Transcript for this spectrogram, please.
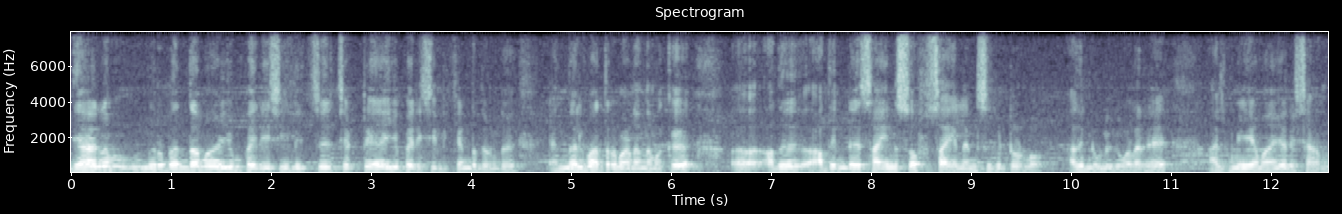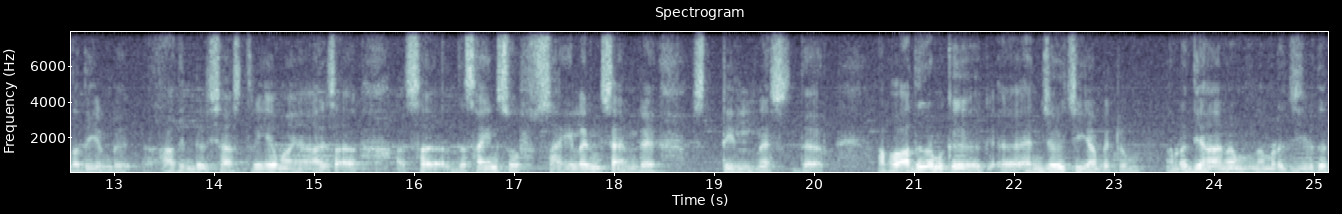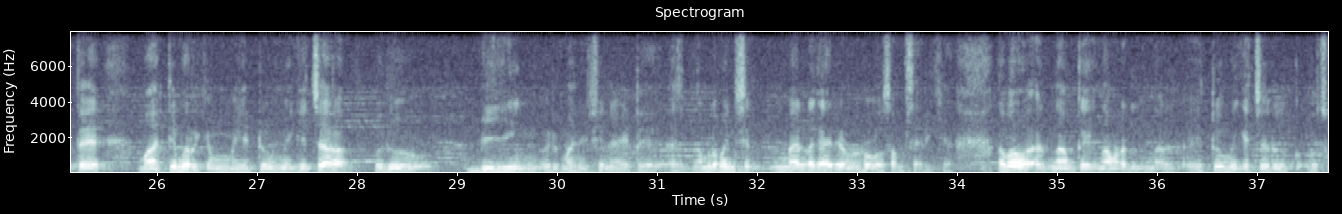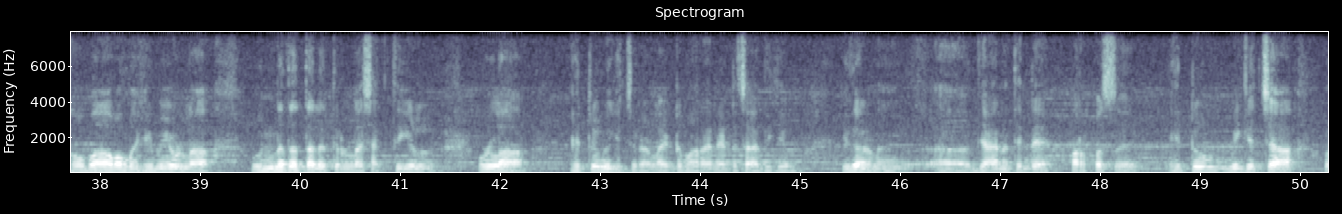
ധ്യാനം നിർബന്ധമായും പരിശീലിച്ച് ചിട്ടയായി പരിശീലിക്കേണ്ടതുണ്ട്. എന്നാൽ മാത്രമാണ് നമുക്ക് അത് അതിന്റെ സയൻസ് ഓഫ് സൈലൻസ് കിട്ടുള്ളൂ. അതിന്റെ ഉള്ളിൽ വളരെ ആത്മീയമായ ഒരു ശാന്തതയുണ്ട്. അതിന്റെ ഒരു ശാസ്ത്രീയമായ the science of silence and stillness there. അപ്പോൾ അത് നമുക്ക് എൻജോയ് ചെയ്യാൻ പറ്റും. നമ്മുടെ ധ്യാനം നമ്മുടെ ജീവിതത്തെ മാറ്റിമറിക്കും. ഏറ്റവും മികച്ച ഒരു ബീയിങ് ഒരു മനുഷ്യനായിട്ട് നമ്മൾ മനുഷ്യന്മാരുടെ കാര്യമാണല്ലോ സംസാരിക്കുക. അപ്പോൾ നമുക്ക് നമ്മുടെ ഏറ്റവും മികച്ചൊരു സ്വഭാവ മഹിമയുള്ള ഉന്നത തലത്തിലുള്ള ശക്തികൾ ഉള്ള ഏറ്റവും മികച്ച ഒരാളായിട്ട് മാറാനായിട്ട് സാധിക്കും. ഇതാണ് ധ്യാനത്തിന്റെ പർപ്പസ് ഏറ്റവും മികച്ച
